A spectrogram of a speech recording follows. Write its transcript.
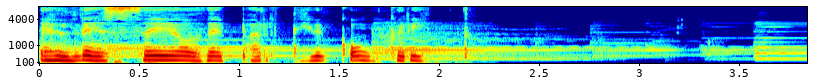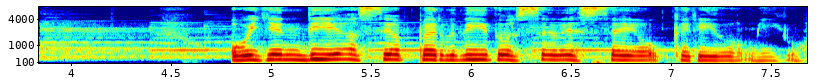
El deseo de partir con Cristo. Hoy en día se ha perdido ese deseo, querido amigo.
